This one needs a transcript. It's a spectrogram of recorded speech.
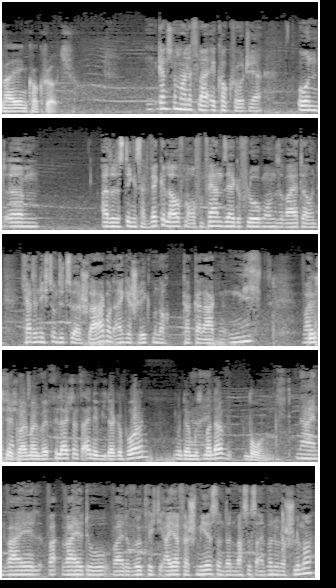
Flying Cockroach. ganz normale Fly äh, Cockroach, ja. Und ähm, also das Ding ist halt weggelaufen, auf dem Fernseher geflogen und so weiter. Und ich hatte nichts, um sie zu erschlagen. Und eigentlich erschlägt man auch Kakerlaken nicht. Weil Richtig, weil man wird vielleicht als eine wiedergeboren und dann muss man da wohnen. Nein, weil, weil du, weil du wirklich die Eier verschmierst und dann machst du es einfach nur noch schlimmer.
